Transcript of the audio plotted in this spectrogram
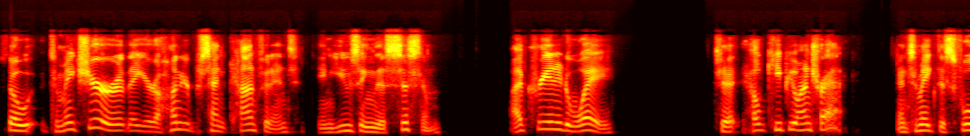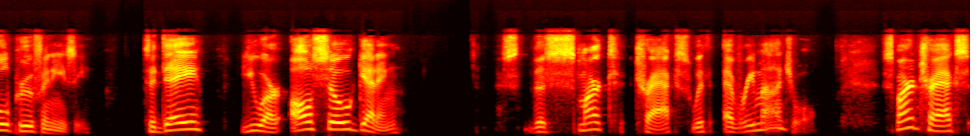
So to make sure that you're 100% confident in using this system, I've created a way to help keep you on track and to make this foolproof and easy. Today, you are also getting the smart tracks with every module. Smart tracks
